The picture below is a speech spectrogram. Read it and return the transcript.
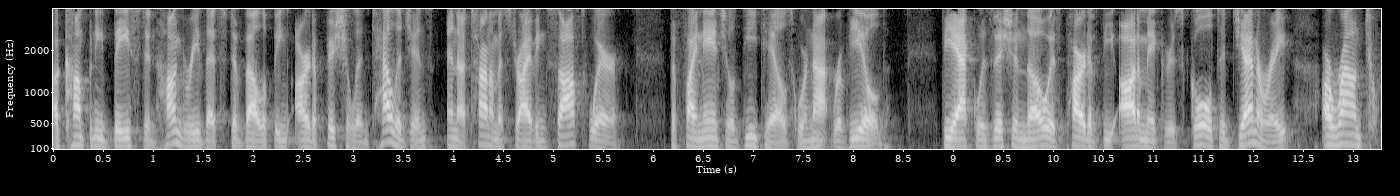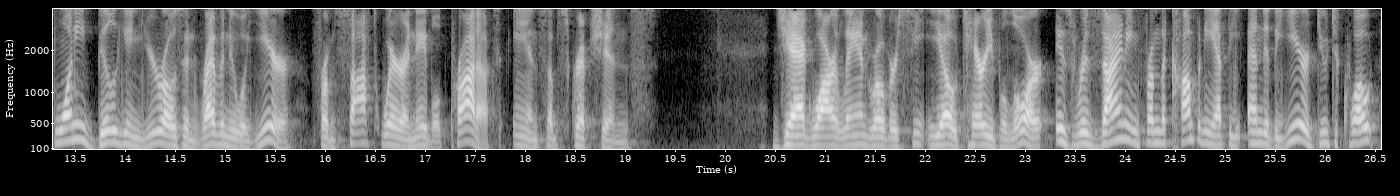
a company based in Hungary that's developing artificial intelligence and autonomous driving software. The financial details were not revealed. The acquisition, though, is part of the automaker's goal to generate around 20 billion euros in revenue a year from software enabled products and subscriptions. Jaguar Land Rover CEO Thierry Bolloré is resigning from the company at the end of the year due to, quote,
